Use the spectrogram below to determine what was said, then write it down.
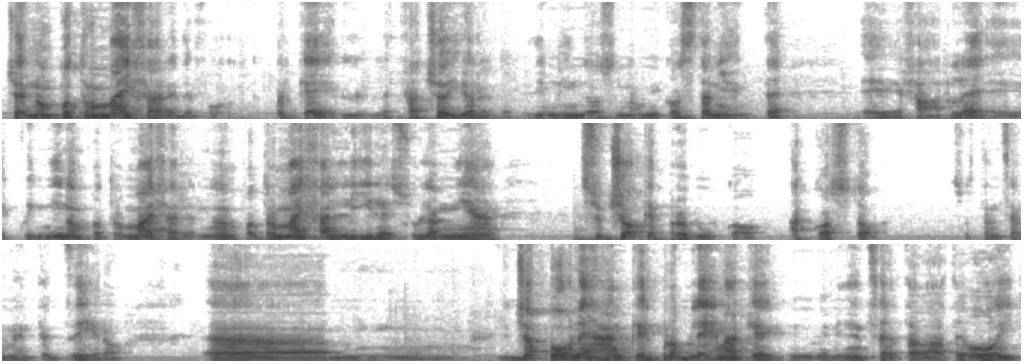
Cioè non potrò mai fare default, perché le, faccio io le copie di Windows, non mi costa niente eh, farle e quindi non potrò mai, fare, non potrò mai fallire sulla mia, su ciò che produco a costo sostanzialmente zero. Ehm, il Giappone ha anche il problema che evidenziavate voi,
